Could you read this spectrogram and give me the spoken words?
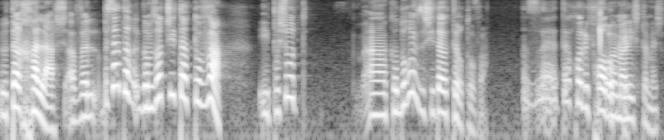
יותר חלש, אבל בסדר, גם זאת שיטה טובה. היא פשוט, הכדורים זה שיטה יותר טובה. אז אתה יכול לבחור okay. במה אוקיי. להשתמש.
